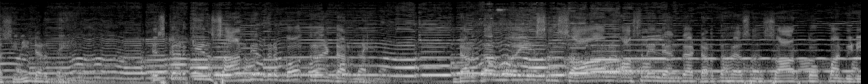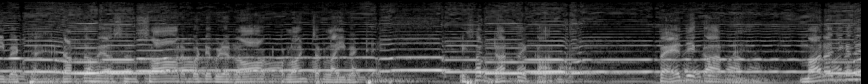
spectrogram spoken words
ਅਸੀਂ ਨਹੀਂ ਡਰਦੇ। ਇਸ ਕਰਕੇ ਇਨਸਾਨ ਦੇ ਅੰਦਰ ਬਹੁਤ ਤਰ੍ਹਾਂ ਦੇ ਡਰ ਨੇ। ਡਰਦਾ ਹੋਇਆ ਹੀ ਸੰਸਾਰ ਅਸਲੇ ਲੈਂਦਾ, ਡਰਦਾ ਹੋਇਆ ਸੰਸਾਰ ਤੋਪਾਂ ਬੀੜੀ ਬੈਠਾ ਹੈ। ਡਰਦਾ ਹੋਇਆ ਸੰਸਾਰ ਵੱਡੇ ਵੱਡੇ ਰਾਕਟ ਲਾਂਚਰ ਲਾਈ ਬੈਠਾ ਹੈ। ਇਹ ਸਭ ਡਰ ਦੇ ਕਾਰਨ ਹੈ। ਭੈ ਦੇ ਕਾਰਨ ਹੈ। ਮਹਾਰਾਜ ਜੀ ਕਹਿੰਦੇ,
